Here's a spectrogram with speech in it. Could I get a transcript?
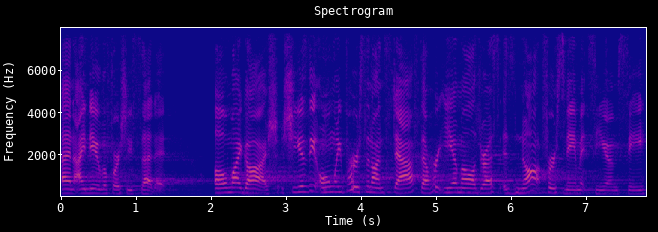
And I knew before she said it, Oh my gosh, she is the only person on staff that her email address is not first name at CUMC.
